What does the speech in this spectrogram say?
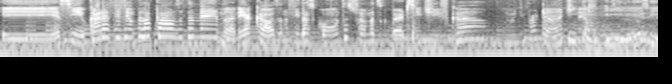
E assim, o cara viveu pela causa também, mano. E a causa, no fim das contas, foi uma descoberta científica muito importante. Então, né? e ele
